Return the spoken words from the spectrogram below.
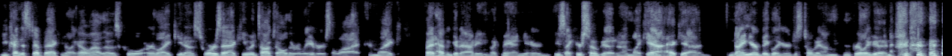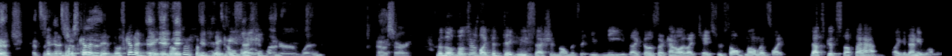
you kind of step back and you're like, oh wow, that was cool. Or like you know, Swarzak, he would talk to all the relievers a lot, and like if I'd have a good outing, he's like, man, you're he's like, you're so good, and I'm like, yeah, heck yeah. Nine year big leaguer just told me I'm really good. it's, it's those kind of those kind of it, those it, are some dig me session when. Oh, sorry. But those are like the dig me session moments that you need. Like those are kind of like case yourself moments. Like that's good stuff to have, like at any level.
